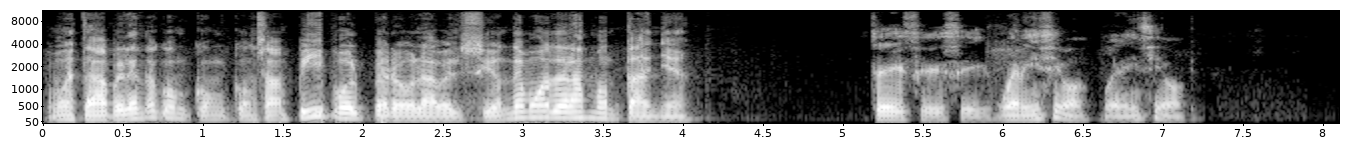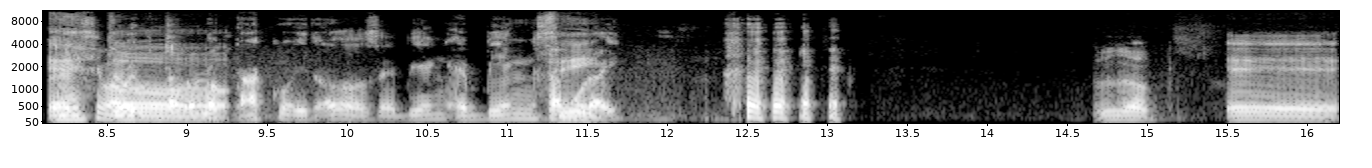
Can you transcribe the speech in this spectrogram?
como estaba peleando con, con, con Some People, pero la versión de Modo de las Montañas. Sí, sí, sí. Buenísimo, buenísimo. Me gustaron los Esto, cascos y todo. o sea, es bien, es bien sí, samurai. eh,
